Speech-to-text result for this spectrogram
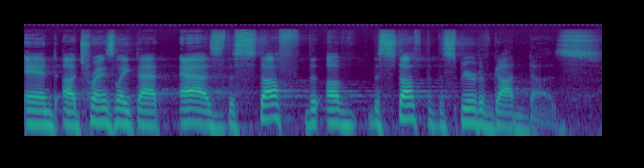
and uh, translate that as the stuff of the stuff that the Spirit of God does.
